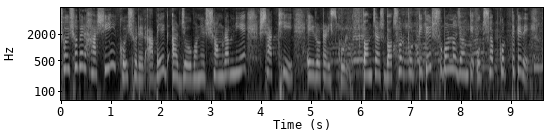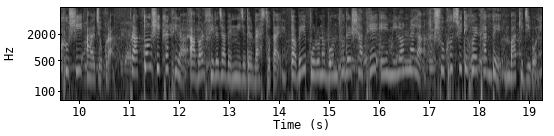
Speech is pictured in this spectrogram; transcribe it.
শৈশবের হাসি কৈশোরের আবেগ আর যৌবনের সংগ্রাম নিয়ে সাক্ষী এই রোটারি স্কুল। পঞ্চাশ বছর পূর্তিতে সুবর্ণ জয়ন্তী উৎসব করতে পেরে খুশি আয়োজকরা। প্রাক্তন শিক্ষার্থীরা আবার ফিরে যাবেন নিজেদের ব্যস্ততায়। তবে পুরনো বন্ধুদের সাথে এই মিলন মেলা সুখস্মৃতি হয়ে থাকবে বাকি জীবনে।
